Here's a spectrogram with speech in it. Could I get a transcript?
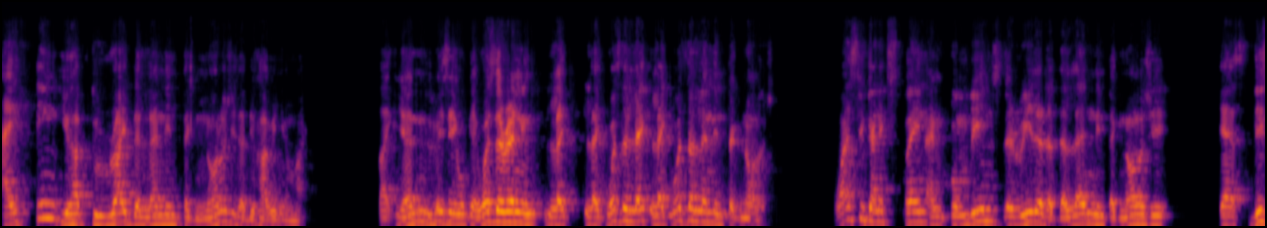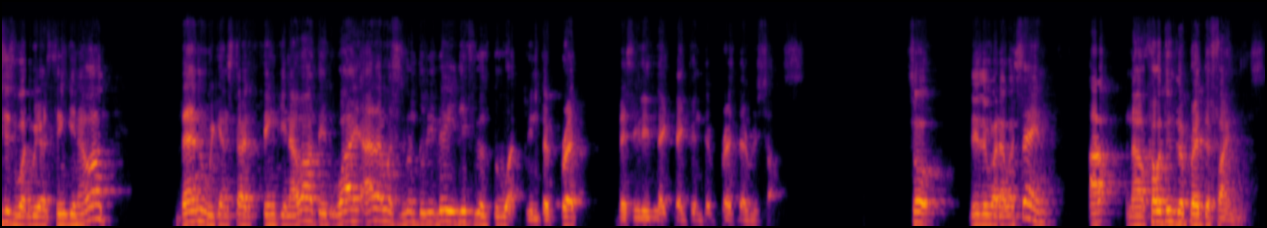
I think you have to write the lending technology that you have in your mind. Like you basically, okay, what's the lending, like, like what's the, like, what's the lending technology? Once you can explain and convince the reader that the lending technology, yes, this is what we are thinking about, then we can start thinking about it. Why otherwise it's going to be very difficult to what? To interpret, basically like, like to interpret the results. So this is what I was saying. Uh, now how to interpret the findings.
